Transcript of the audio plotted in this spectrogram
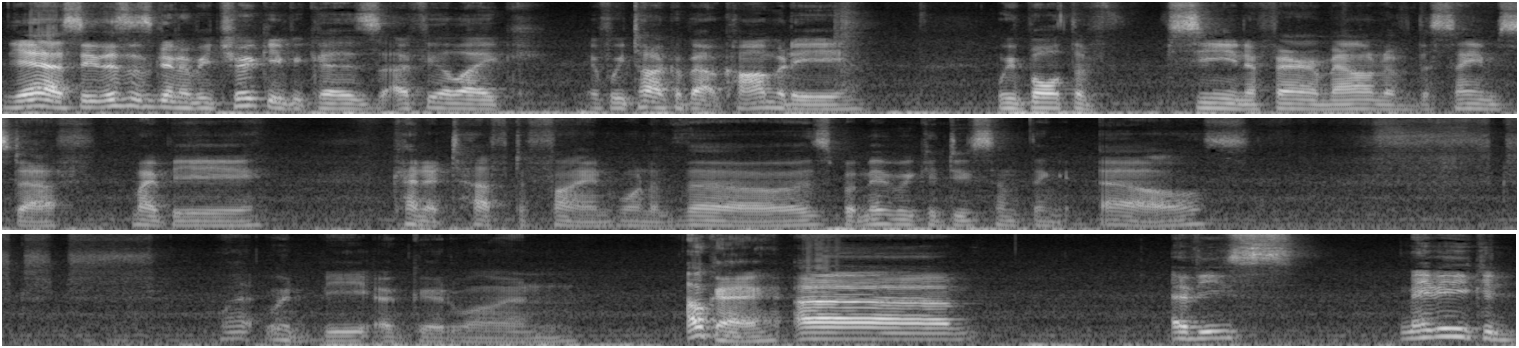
Yeah. See, this is gonna be tricky because I feel like if we talk about comedy, we both have seen a fair amount of the same stuff. Might be kind of tough to find one of those, but maybe we could do something else. What would be a good one? Okay. Uh, have you? S- maybe you could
